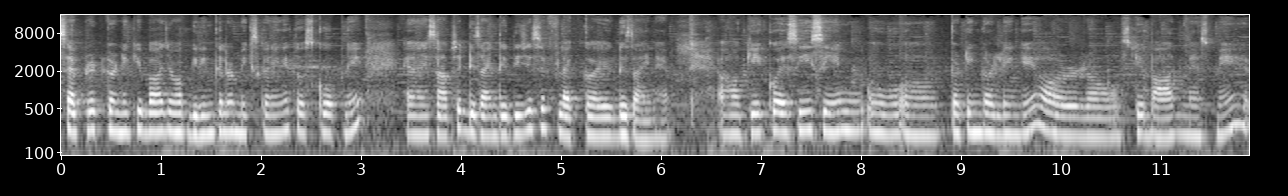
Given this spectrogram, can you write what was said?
सेपरेट करने के बाद जब आप ग्रीन कलर मिक्स करेंगे तो उसको अपने हिसाब से डिज़ाइन दे दीजिए। जैसे फ्लैग का एक डिज़ाइन है। केक को ऐसे ही सेम कटिंग कर लेंगे और उसके बाद मैं इसमें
